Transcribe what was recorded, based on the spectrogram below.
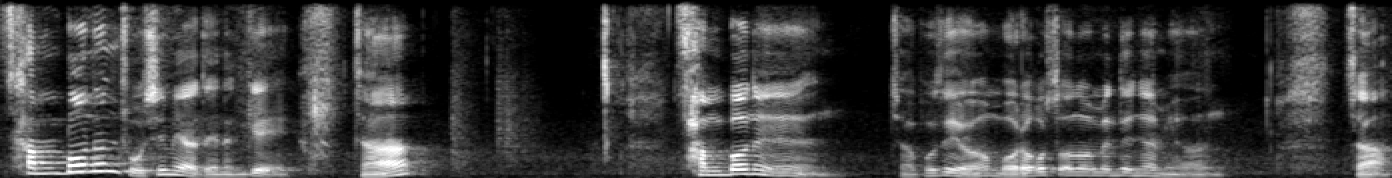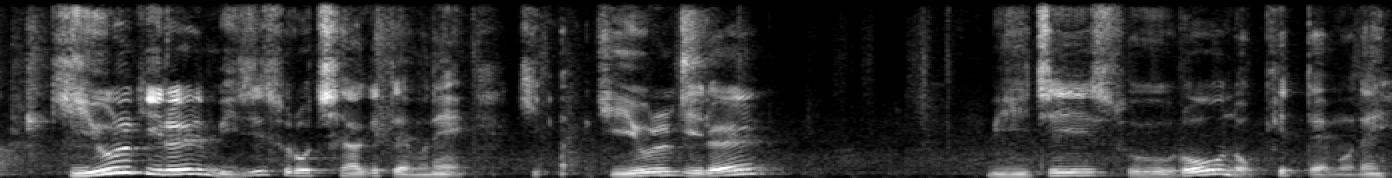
3번은 조심해야 되는 게 자 3번은 자 보세요. 뭐라고 써놓으면 되냐면 자, 기울기를 미지수로 취하기 때문에 기, 기울기를 미지수로 놓기 때문에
